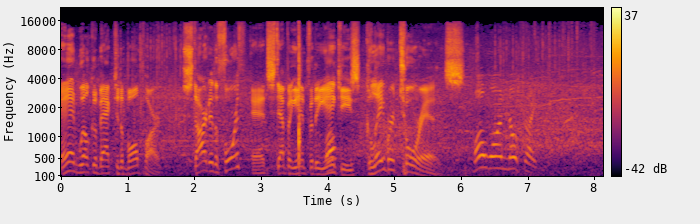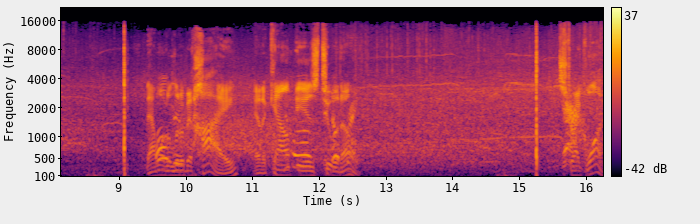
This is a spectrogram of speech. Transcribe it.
And welcome back to the ballpark. Start of the fourth and stepping in for the Yankees, Gleyber Torres. Ball one, no strike. That Ball one a little two. bit high, and the count is 2 no 0. Strike. One.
